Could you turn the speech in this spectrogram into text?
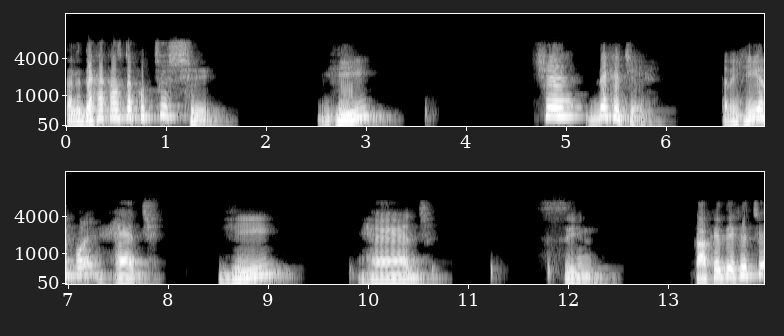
তাহলে দেখা কাজটা করছে সে। হি সে দেখেছে। তাহলে হি এর পরে হ্যাজ হি হ্যাজ সিন কাকে দেখেছে?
